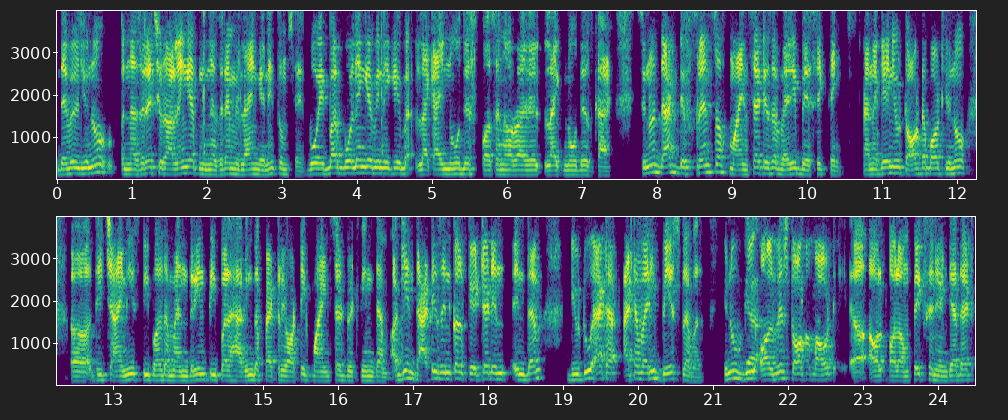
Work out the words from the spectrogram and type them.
they will you know lenge apni nazare milayenge nahi tumse. Wo ek bar bolenge bhi nahi ki like i know this person or i like know this guy. So you know that difference of mindset is a very basic thing and again you talked about you know uh, the chinese people the mandarin people having the patriotic mindset between them again that is inculcated in in them due to at a, at a very base level you know we yeah. always talk about uh, olympics in india that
